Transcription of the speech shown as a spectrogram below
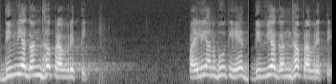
दिव्य गंध प्रवृत्ति। पहली अनुभूति है दिव्य गंध प्रवृत्ति।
